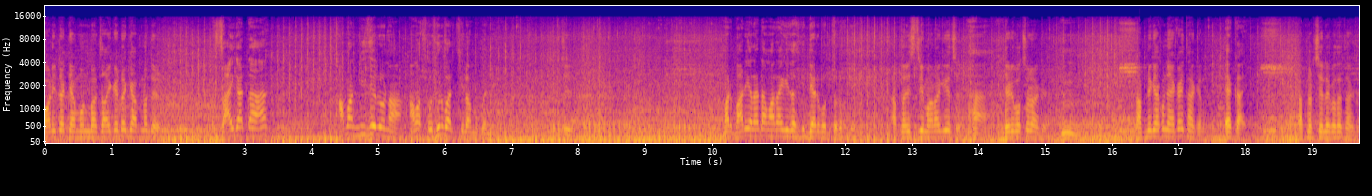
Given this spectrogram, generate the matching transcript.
বাড়িটা কেমন বা জায়গাটা কি আপনাদের? জায়গাটা আমার নিজেরও না আমার শ্বশুর বাড়ি ছিলাম ওখানে। জি। আমার বাড়ি এলাকাটা মারা গেছে আজকে দেড় বছর আগে। আপনার স্ত্রী মারা গিয়েছে? হ্যাঁ। দেড় বছর আগে? হুম। আপনি কি এখন একাই থাকেন? একাই। আপনার ছেলে কোথায় থাকে?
